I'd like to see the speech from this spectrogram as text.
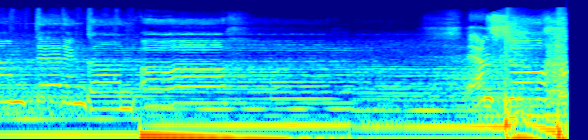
I'm dead and gone. Oh, I'm so high,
